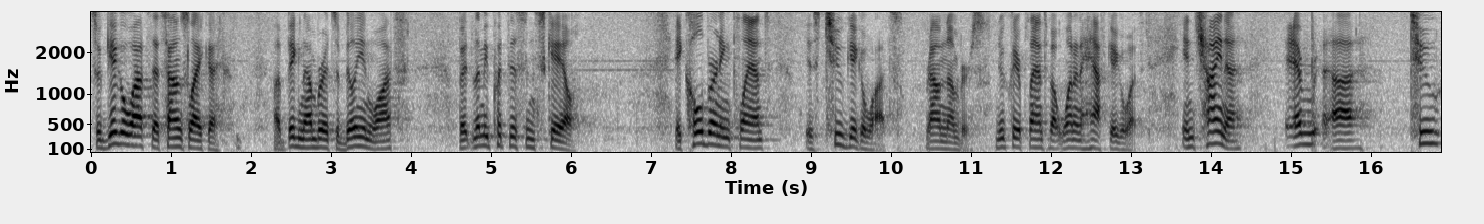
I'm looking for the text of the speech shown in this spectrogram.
So gigawatts, that sounds like a, a big number. It's a billion watts. But let me put this in scale. A coal burning plant is two gigawatts, round numbers. Nuclear plant, about one and a half gigawatts. In China, every, uh, two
